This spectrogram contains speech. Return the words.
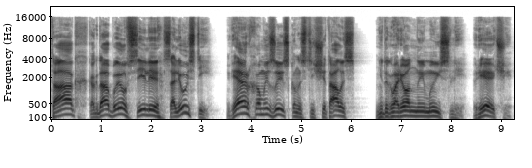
Так, когда был в силе Солюстий, верхом изысканности считалось недоговоренные мысли, речи,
